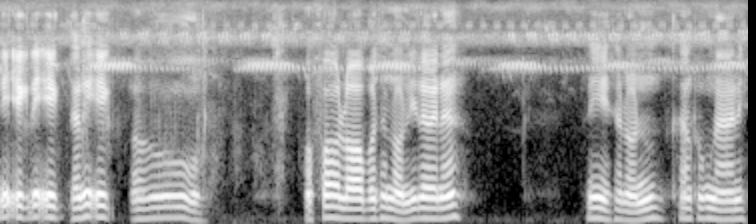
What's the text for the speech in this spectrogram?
นี่อีกนี่อีกทางนี้อีกโอ้มาเฝ้ารอบนถนนนี้เลยนะ นี่ถนนข้างทุ่งนานี่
